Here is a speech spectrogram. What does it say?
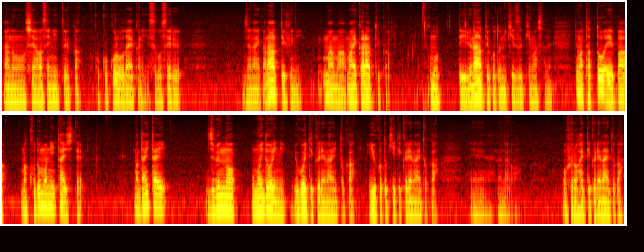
あの幸せにというか心穏やかに過ごせるじゃないかなっていうふうにまあまあ前からっていうか思っているなということに気づきましたね。でまあ例えば、まあ、子供に対して、まあ、大体自分の思い通りに動いてくれないとか言うこと聞いてくれないとか、えー、なんだろうお風呂入ってくれないとか、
